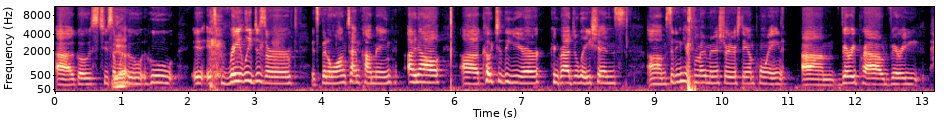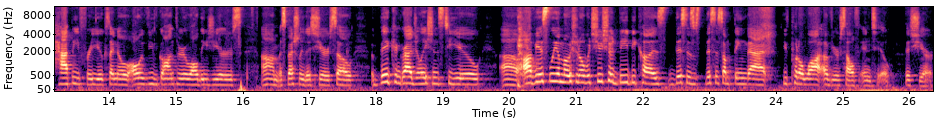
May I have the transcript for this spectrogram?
uh, goes to someone yeah. who, who it's greatly deserved. It's been a long time coming. I know, uh, Coach of the Year, congratulations. Um, sitting here from an administrator standpoint, um, very proud, very happy for you because I know all of you've gone through all these years, um, especially this year. So a big congratulations to you. Uh, obviously emotional, which you should be because this is this is something that you've put a lot of yourself into this year.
